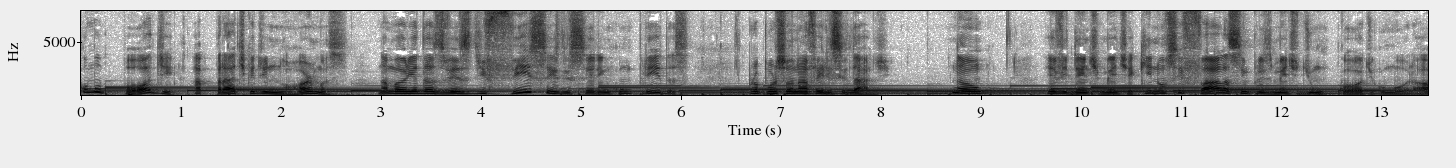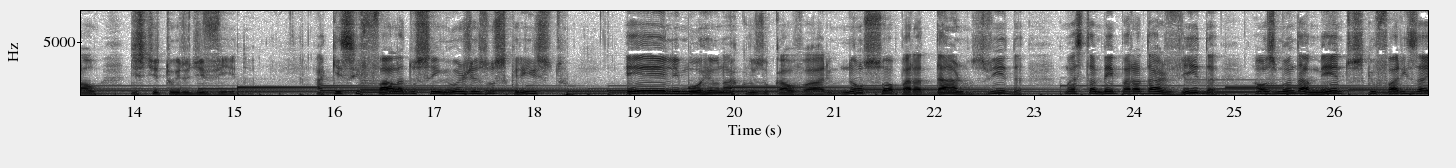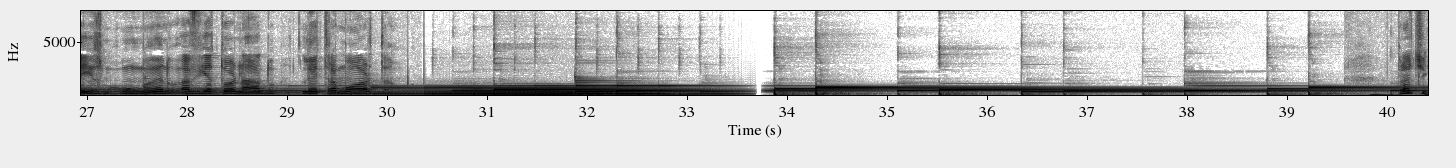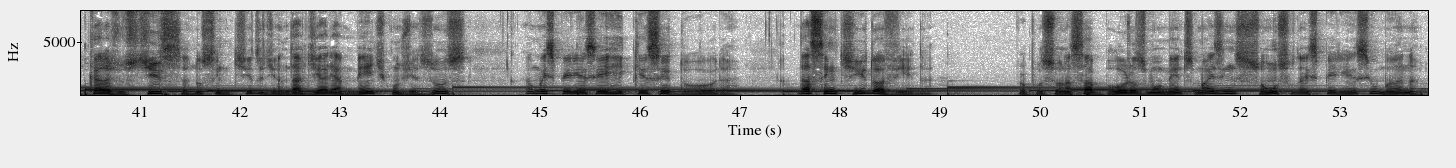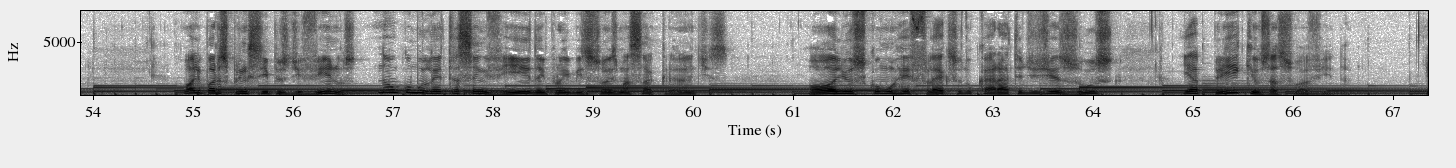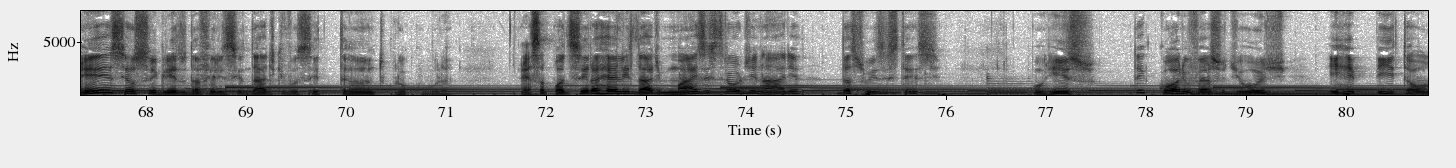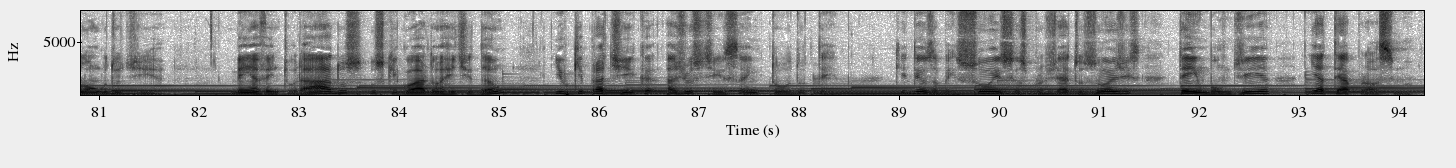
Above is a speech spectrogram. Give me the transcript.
Como pode a prática de normas, na maioria das vezes difíceis de serem cumpridas, proporcionar felicidade? Não. Evidentemente, aqui não se fala simplesmente de um código moral destituído de vida. Aqui se fala do Senhor Jesus Cristo ele morreu na cruz do Calvário não só para dar-nos vida, mas também para dar vida aos mandamentos que o farisaísmo humano havia tornado letra morta. Praticar a justiça, no sentido de andar diariamente com Jesus, é uma experiência enriquecedora dá sentido à vida, proporciona sabor aos momentos mais insonsos da experiência humana. Olhe para os princípios divinos não como letras sem vida e proibições massacrantes. Olhe-os como reflexo do caráter de Jesus e aplique-os à sua vida. Esse é o segredo da felicidade que você tanto procura. Essa pode ser a realidade mais extraordinária da sua existência. Por isso, decore o verso de hoje e repita ao longo do dia. Bem-aventurados os que guardam a retidão e o que pratica a justiça em todo o tempo. Que Deus abençoe seus projetos hoje. Tenha um bom dia e até a próxima.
